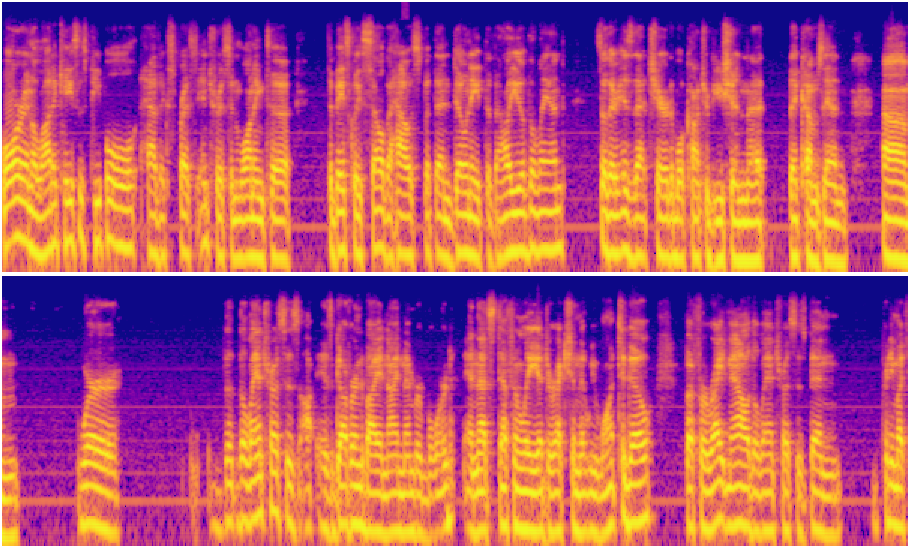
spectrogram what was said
or in a lot of cases people have expressed interest in wanting to to basically sell the house but then donate the value of the land. So there is that charitable contribution that that comes in. Um, where the, the land trust is is governed by a nine member board and that's definitely a direction that we want to go. But for right now the land trust has been pretty much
